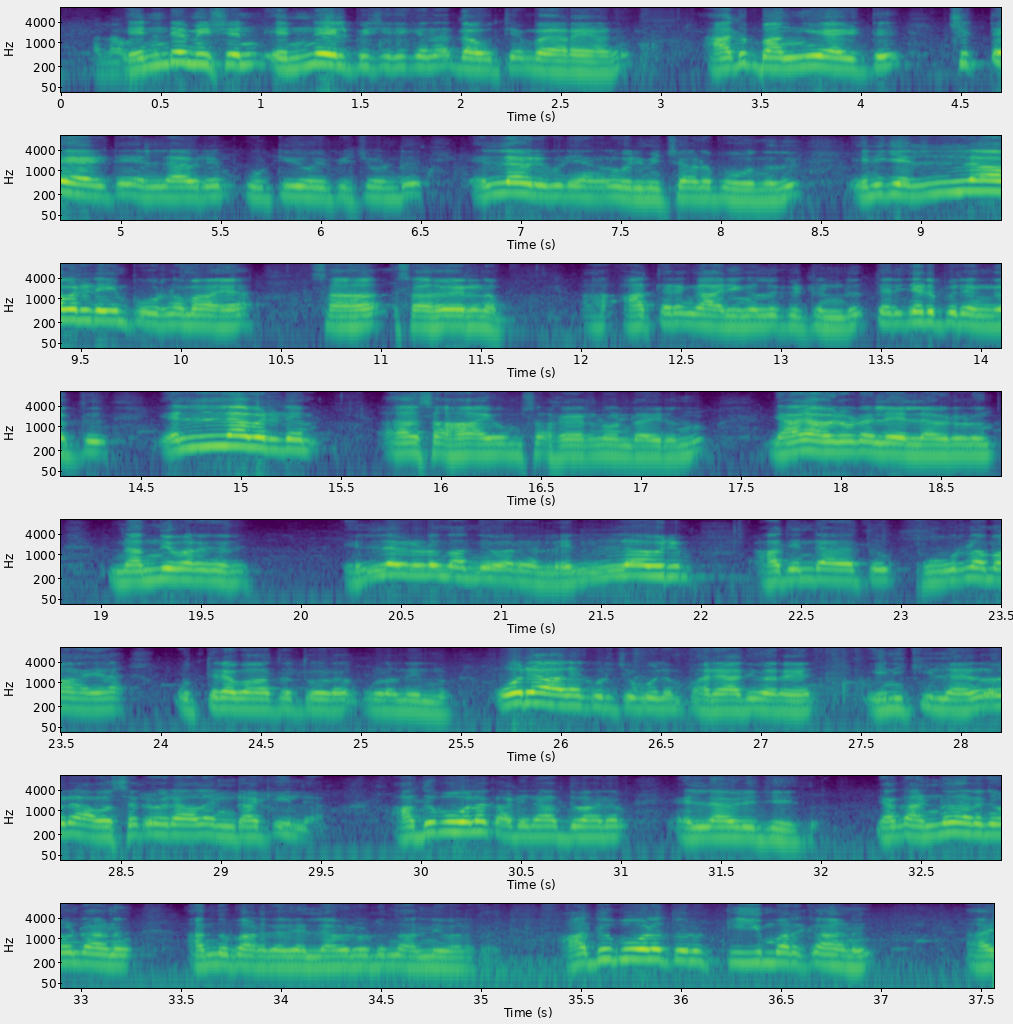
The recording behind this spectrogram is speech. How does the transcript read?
എന്റെ മിഷൻ എന്നെ ഏൽപ്പിച്ചിരിക്കുന്ന ദൗത്യം വേറെയാണ്. അത് ഭംഗിയായിട്ട് ചിട്ടയായിട്ട് എല്ലാവരെയും കൂട്ടി യോജിപ്പിച്ചുകൊണ്ട് എല്ലാവരും കൂടി ഞങ്ങൾ ഒരുമിച്ചാണ് പോകുന്നത്. എനിക്ക് എല്ലാവരുടെയും പൂർണമായ സഹ സഹകരണം. അത്തരം കാര്യങ്ങൾ കിട്ടുന്നുണ്ട്. തിരഞ്ഞെടുപ്പ് രംഗത്ത് എല്ലാവരുടെയും സഹായവും സഹകരണവും ഉണ്ടായിരുന്നു. ഞാൻ അവരോടല്ലേ എല്ലാവരോടും നന്ദി പറഞ്ഞത്? എല്ലാവരോടും നന്ദി പറഞ്ഞല്ലോ എല്ലാവരും അതിന്റെ അകത്ത് പൂർണമായ ഉത്തരവാദിത്തത്തോടെ കൂടെ നിന്നു. ഒരാളെ കുറിച്ച് പോലും പരാതി പറയാൻ എനിക്കില്ല. ഒരു അവസരം ഒരാളെ ഉണ്ടാക്കിയില്ല. അതുപോലെ കഠിനാധ്വാനം എല്ലാവരും ചെയ്തു. ഞാൻ കണ്ണു നിറഞ്ഞുകൊണ്ടാണ് അന്ന് പറഞ്ഞത്. എല്ലാവരോടും നന്ദി പറഞ്ഞത്. അതുപോലത്തെ ഒരു ടീം വർക്കാണ്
